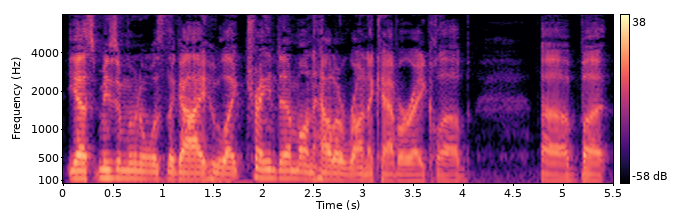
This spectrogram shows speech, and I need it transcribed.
yes, Mizumuna was the guy who like trained him on how to run a cabaret club. Uh but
